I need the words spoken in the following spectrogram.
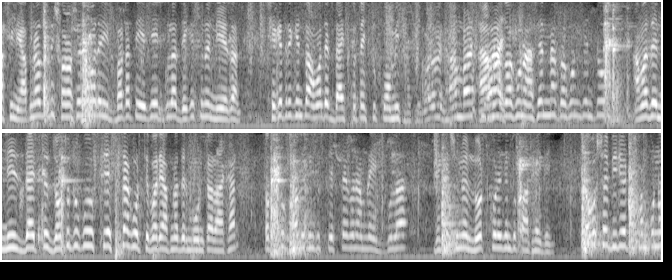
আসেনি আপনারা যদি সরাসরি আমাদের ইটভাটাতে এসে ইটগুলো দেখে শুনে নিয়ে যান সেক্ষেত্রে কিন্তু আমাদের দায়িত্বটা একটু কমই থাকে। আপনারা যখন আসেন না তখন কিন্তু আমাদের নিজ দায়িত্ব যতটুকু চেষ্টা করতে পারি আপনাদের মনটা রাখার ততটুকুভাবে কিন্তু চেষ্টা করে আমরা ইটগুলা দেখে শুনে লোড করে কিন্তু পাঠাই দিই। অবশ্যই ভিডিওটি সম্পূর্ণ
